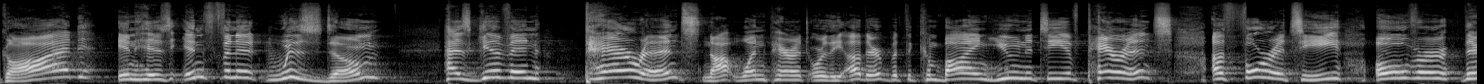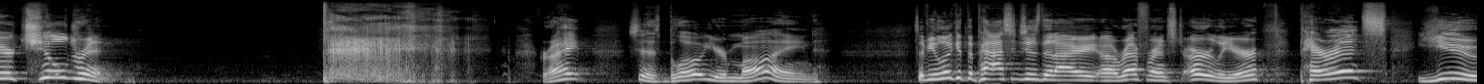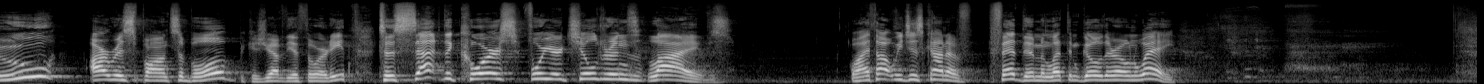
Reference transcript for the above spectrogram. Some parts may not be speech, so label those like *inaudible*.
God in his infinite wisdom, has given parents, not one parent or the other, but the combined unity of parents, authority over their children. *laughs* right? Just blow your mind. So, if you look at the passages that I uh, referenced earlier, parents, you are responsible, because you have the authority, to set the course for your children's lives. Well, I thought we just kind of fed them and let them go their own way.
